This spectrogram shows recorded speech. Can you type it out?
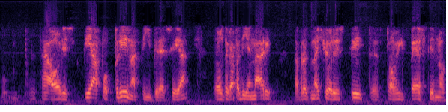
που θα οριστεί από πριν από την υπηρεσία, έως 15 Γενάρη, θα πρέπει να έχει οριστεί το υπεύθυνο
